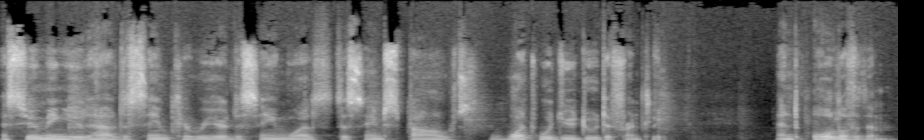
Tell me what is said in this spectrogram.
assuming you'd have the same career, the same wealth, the same spouse, what would you do differently? And all of them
